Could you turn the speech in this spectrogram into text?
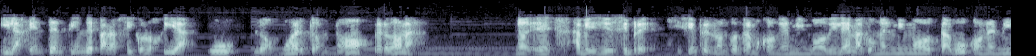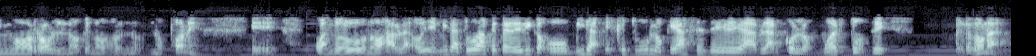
y la gente entiende parapsicología. Uh, los muertos, no, perdona. No, eh, a mí yo siempre, siempre nos encontramos con el mismo dilema, con el mismo tabú, con el mismo rol, ¿no? Que nos, nos pone. Eh, cuando nos habla, oye, mira, ¿tú a qué te dedicas? O mira, es que tú lo que haces de hablar con los muertos, de... Perdona,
